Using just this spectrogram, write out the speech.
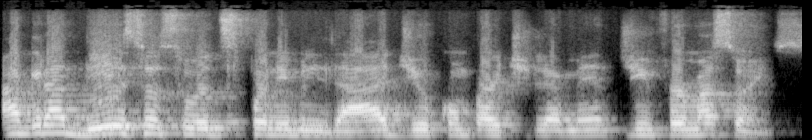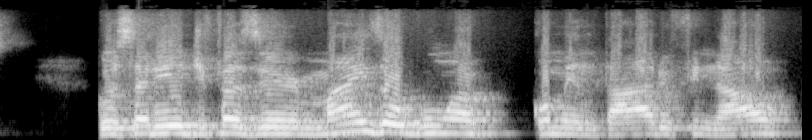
agradeço a sua disponibilidade e o compartilhamento de informações. Gostaria de fazer mais algum comentário final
